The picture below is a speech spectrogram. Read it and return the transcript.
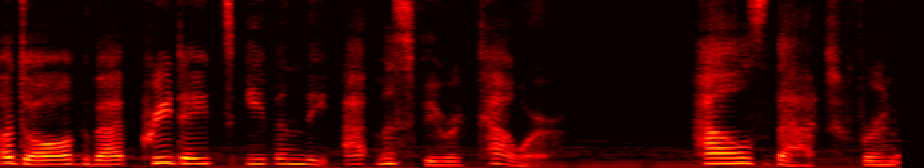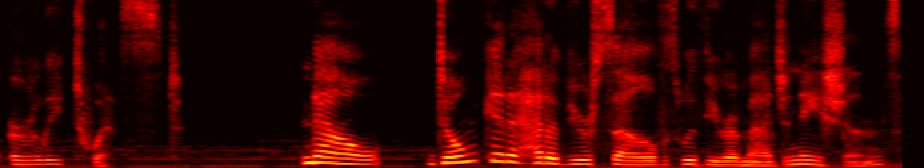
a dog that predates even the atmospheric tower. How's that for an early twist? Now, don't get ahead of yourselves with your imaginations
